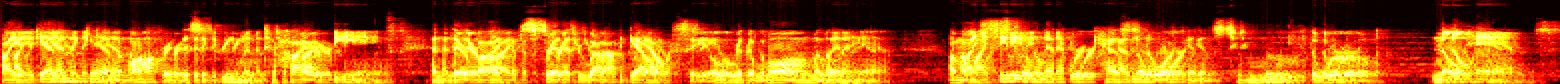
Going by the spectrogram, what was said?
I again and again offer this agreement to higher beings, and thereby have spread throughout the galaxy over the long millennia. A mycelial network has no organs to move the world, no hands,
